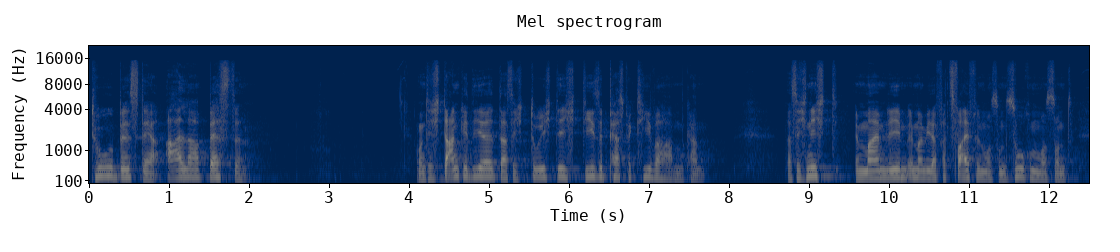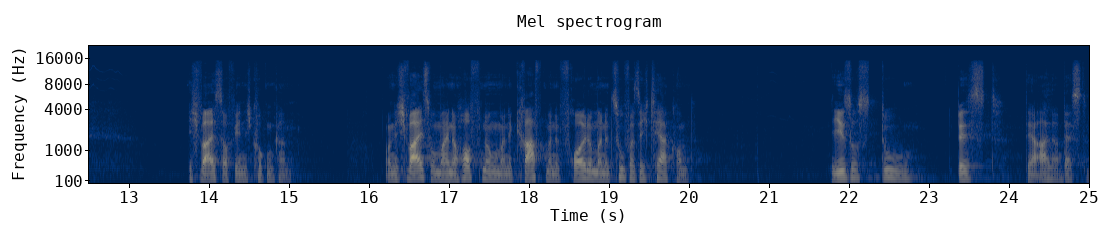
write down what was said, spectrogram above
du bist der Allerbeste. Und ich danke dir, dass ich durch dich diese Perspektive haben kann. Dass ich nicht in meinem Leben immer wieder verzweifeln muss und suchen muss und ich weiß, auf wen ich gucken kann. Und ich weiß, wo meine Hoffnung, meine Kraft, meine Freude und meine Zuversicht herkommt. Jesus, du bist der Allerbeste.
